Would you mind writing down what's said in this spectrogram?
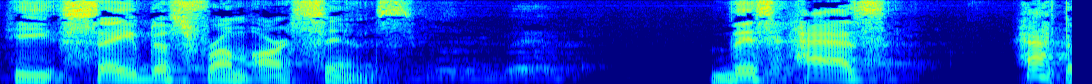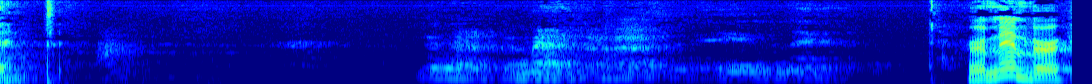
He saved us from our sins. This has happened. Amen. Remember,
